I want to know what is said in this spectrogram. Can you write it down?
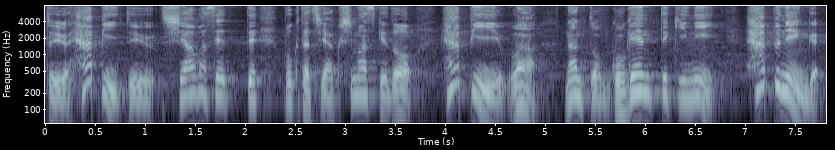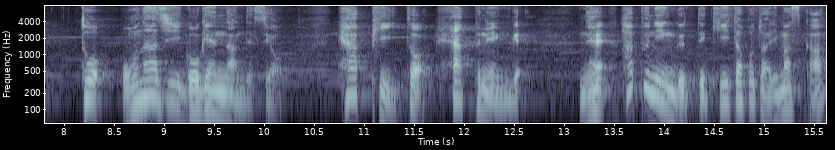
という happy という幸せって僕たち訳しますけど happy はなんと語源的に happening と同じ語源なんですよ。Happy と happening ねハプニングって聞いたことありますか？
